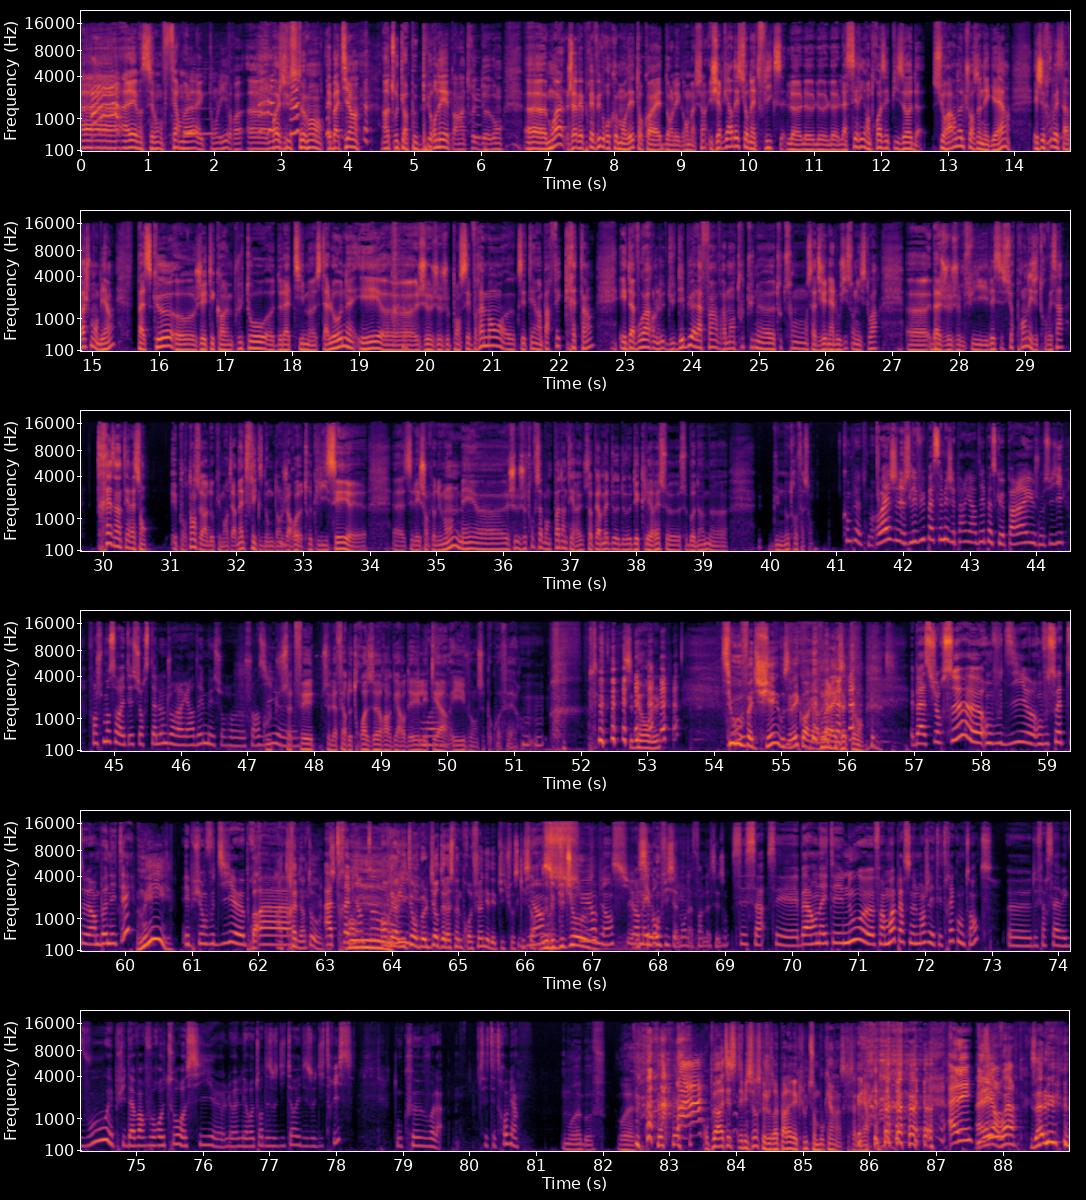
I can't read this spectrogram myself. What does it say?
Euh, allez, c'est bon, ferme-la avec ton livre. Euh, moi, justement, eh bah tiens, un truc un peu burné par un truc de bon. Euh, moi, j'avais prévu de recommander, tant qu'à être dans les grands machins. J'ai regardé sur Netflix le- le- le- la série en trois épisodes sur Arnold Schwarzenegger et j'ai trouvé ça vachement bien parce que euh, j'ai été quand même plutôt euh, de la team Stallone et euh, je, je- je pensais vraiment que c'était un parfait crétin et d'avoir du début à la fin vraiment toute une toute son sa généalogie, son histoire. Euh, bah, je, je me suis laissé surprendre et j'ai trouvé ça très intéressant. Et pourtant, c'est un documentaire Netflix, donc dans le genre euh, truc lycée, euh, euh, c'est les champions du monde, mais euh, je, je trouve que ça manque pas d'intérêt. Ça permet de- de- d'éclairer ce, ce bonhomme euh, d'une autre façon. Complètement. Ouais, je, je l'ai vu passer, mais j'ai pas regardé parce que pareil, je me suis dit, franchement, ça aurait été sur Stallone, j'aurais regardé, mais sur euh, Schwarzy. Écoute, Ça te fait, c'est l'affaire de trois heures à regarder, l'été Ouais. arrive, on sait pas quoi faire. mm, mm. C'est bien vendu. si vous vous faites chier, vous savez quoi regarder. Voilà, exactement. Et bah sur ce, euh, on vous dit, euh, on vous souhaite euh, un bon été, Oui, et puis on vous dit euh, pro- Bah, à très bientôt. à très Oui. bientôt. En oui. réalité, on peut le dire de la semaine prochaine, il y a des petites choses qui bien sortent. Des petites sûr, choses. bien sûr. Mais Mais c'est bon, officiellement la fin de la saison. c'est ça. C'est, bah on a été nous, euh, enfin moi personnellement, j'ai été très contente euh, de faire ça avec vous, et puis d'avoir vos retours aussi, euh, le- les retours des auditeurs et des auditrices. Donc euh, voilà, c'était trop bien. Ouais, bof. Ouais. on peut arrêter cette émission parce que je voudrais parler avec Lou de son bouquin, là, parce que ça m'énerve. Allez, Allez, bisous. au revoir. Salut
